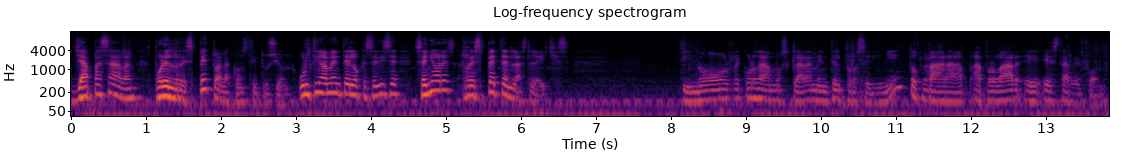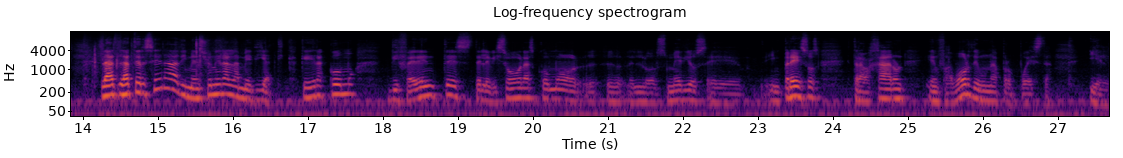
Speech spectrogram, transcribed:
ya pasaban por el respeto a la Constitución. Últimamente lo que se dice, señores, respeten las leyes y no recordamos claramente el procedimiento para aprobar eh, esta reforma. La, tercera dimensión era la mediática, que era como diferentes televisoras, como los medios eh, impresos trabajaron en favor de una propuesta. Y el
